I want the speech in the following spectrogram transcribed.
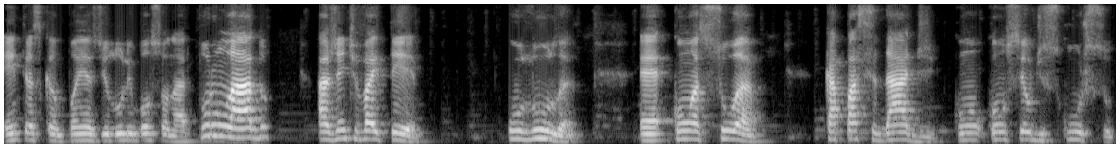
entre as campanhas de Lula e Bolsonaro. Por um lado, a gente vai ter o Lula é, com a sua capacidade, com, com o seu discurso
